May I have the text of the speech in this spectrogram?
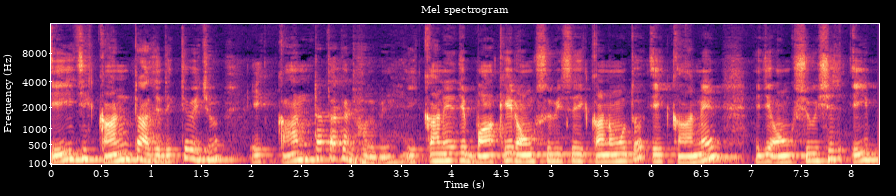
এই যে কানটা আছে, দেখতে পেয়েছ? এই কানটা তাকে ধরবে। এই কানের যে বাঁকের অংশবিশেষ, এই কান মতো, এই কানের এই যে অংশবিশেষ, এই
